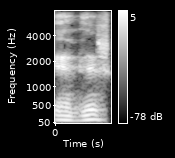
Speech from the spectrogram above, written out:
And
